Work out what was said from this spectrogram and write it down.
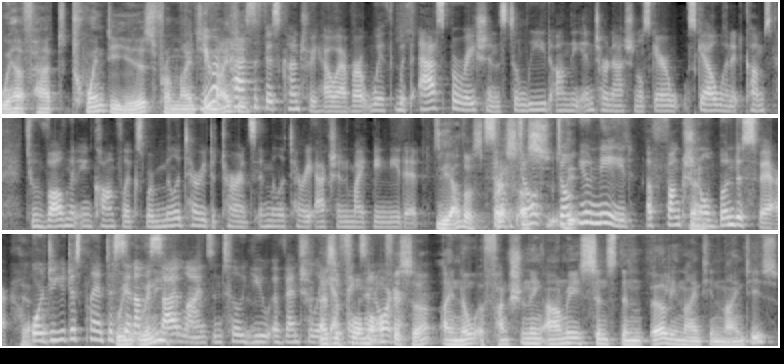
We have had 20 years from 1990. You're a pacifist country, however, with, with aspirations to lead on the international scale, scale when it comes to involvement in conflicts where military deterrence and military action might be needed. The others So press don't, us. don't the- you need a Bundeswehr? Or do you just plan to We- sit on we the sidelines until you eventually As get things in order? As a former officer, I know a functioning army since the early 1990s,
